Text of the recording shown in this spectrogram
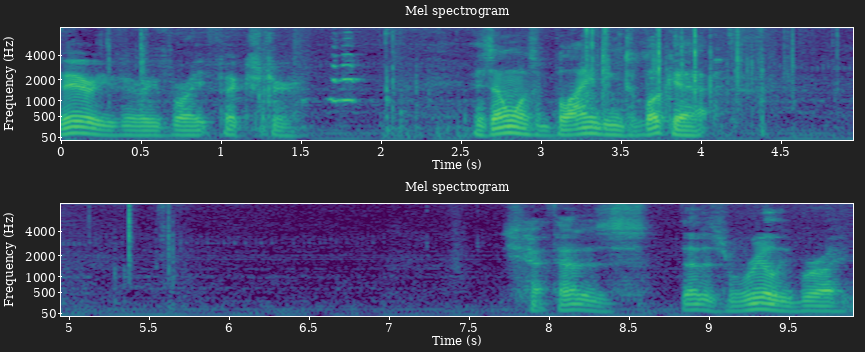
Very, very bright fixture. It's almost blinding to look at. Yeah, that is that is really bright.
